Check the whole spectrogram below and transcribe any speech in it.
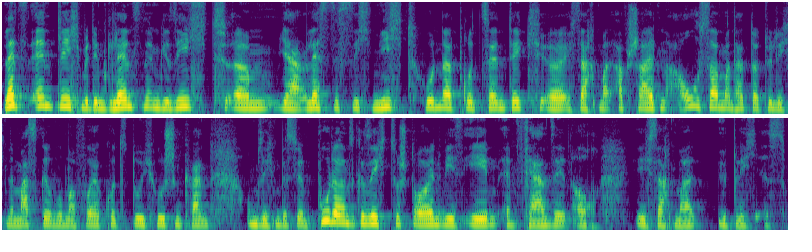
Letztendlich mit dem Glänzen im Gesicht ähm, ja, lässt es sich nicht hundertprozentig, äh, ich sag mal, abschalten, außer man hat natürlich eine Maske, wo man vorher kurz durchhuschen kann, um sich ein bisschen Puder ins Gesicht zu streuen, wie es eben im Fernsehen auch, ich sag mal, üblich ist.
